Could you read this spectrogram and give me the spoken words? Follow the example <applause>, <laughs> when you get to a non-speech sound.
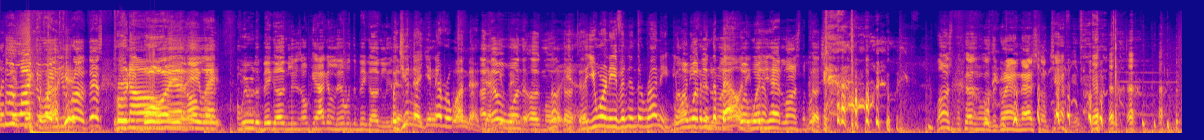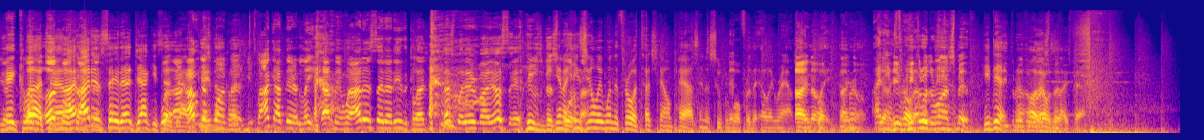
What do I you like think the way you okay. brought that's <laughs> pretty No, boy man, and all anyway. that. We were the big uglies. Okay, I can live with the big uglies. But you ne- you never won that. I Jackie, never won the UGMO no, contest. You weren't even in the running. You Well, weren't even in the run- ballot. Well, You well, you had Lawrence McCutcheon. <laughs> Lawrence McCutcheon was the grand national champion. <laughs> Hey, Clutch, man. I, I didn't say that. Jackie said Well, that. I, am okay, just now, going. Clutch. But I got there late. I mean, well, I didn't say that either, Clutch. That's what everybody else said. He was a good You know, he's the only one to throw a touchdown pass in a Super Bowl for the LA Rams. I know. played. I know. I Yeah, didn't he, throw he threw it to Ron Smith. He did. He threw it to oh, that Ron was a nice pass.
